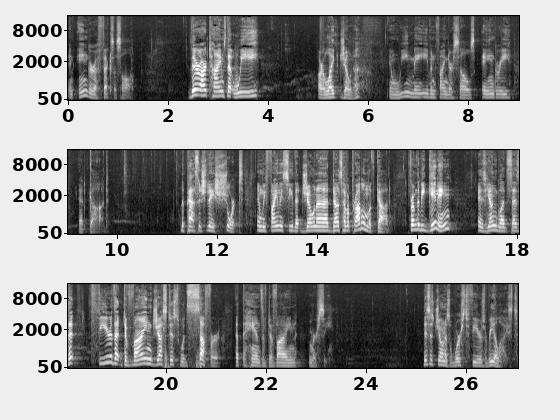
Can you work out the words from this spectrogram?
and anger affects us all. There are times that we are like Jonah and we may even find ourselves angry at God. The passage today is short, and we finally see that Jonah does have a problem with God. From the beginning, as Youngblood says it, fear that divine justice would suffer at the hands of divine mercy. This is Jonah's worst fears realized.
